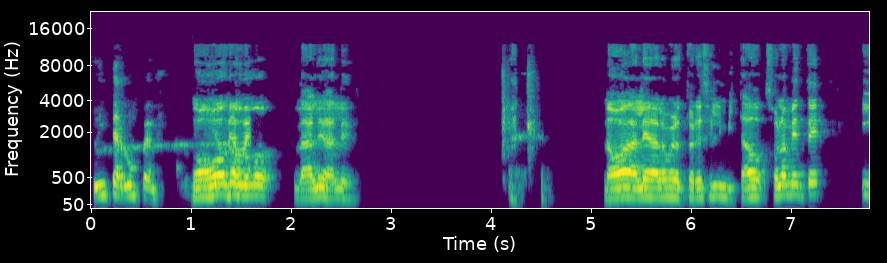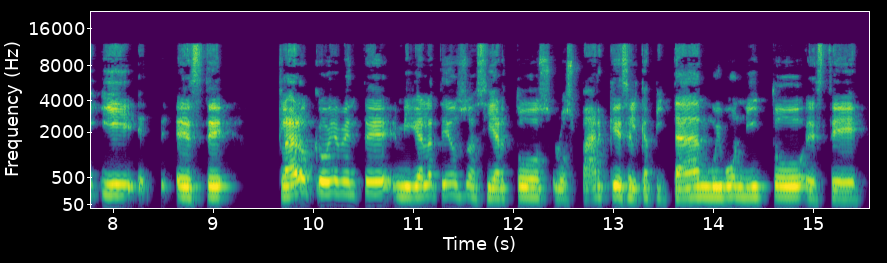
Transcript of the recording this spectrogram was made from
tú interrúmpeme. No, no, no, dale, dale. No, dale, dale, hombre, tú eres el invitado. Solamente, y, y este, claro que obviamente Miguel ha tenido sus aciertos, los parques, el capitán, muy bonito, este,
